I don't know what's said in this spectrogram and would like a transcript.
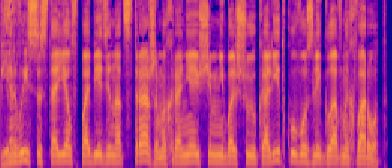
Первый состоял в победе над стражем, охраняющим небольшую калитку возле главных ворот.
